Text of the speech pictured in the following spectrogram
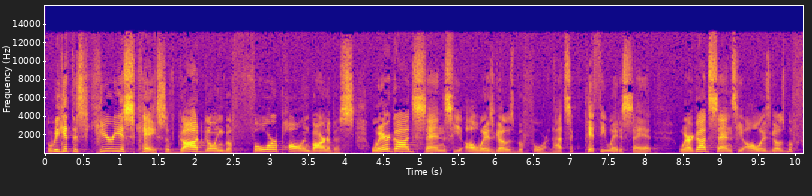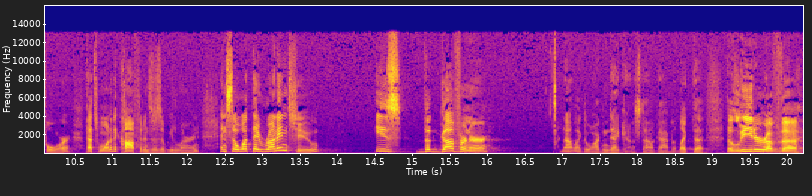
But we get this curious case of God going before Paul and Barnabas. Where God sends, he always goes before. That's a pithy way to say it. Where God sends, he always goes before. That's one of the confidences that we learn. And so what they run into is the governor, not like the Walking Dead kind of style guy, but like the, the leader of the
